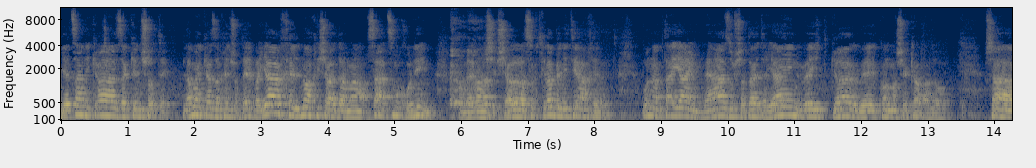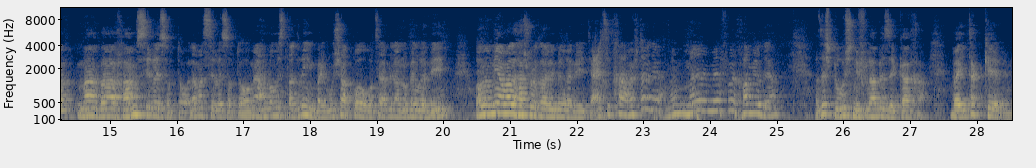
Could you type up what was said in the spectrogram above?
יצא נקרא זקן שוטה. למה נקרא זקן שוטה? ויחל נוח איש האדמה, עשה עצמו חולין, אומר רש"י, שהיה לו לעסוק תחילה בנטייה אחרת. הוא נטע יין, ואז הוא שתה את היין והתגל וכל מה שקרה לו. עכשיו, מה בא החם? סירס אותו. למה סירס אותו? אומר, אנחנו לא מסתדרים, בירושה פה הוא רוצה להביא לנו בן רביעי. הוא אומר, מי אמר לך שהוא הולך להביא בן רביעי? תתייעץ איתך, מאיפה אתה יודע? מאיפה החם יודע? אז יש פירוש נפלא בזה ככה. והייתה כרם.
